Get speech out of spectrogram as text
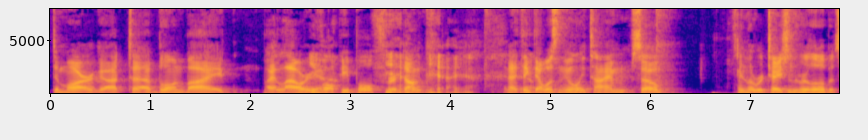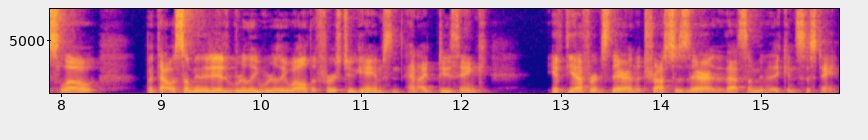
Demar got uh, blown by by Lauri yeah. of all people for yeah. a dunk. Yeah, yeah. And I think that wasn't the only time. So, and the rotations were a little bit slow, but that was something they did really, really well the first two games. And I do think if the effort's there and the trust is there, that's something they can sustain.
